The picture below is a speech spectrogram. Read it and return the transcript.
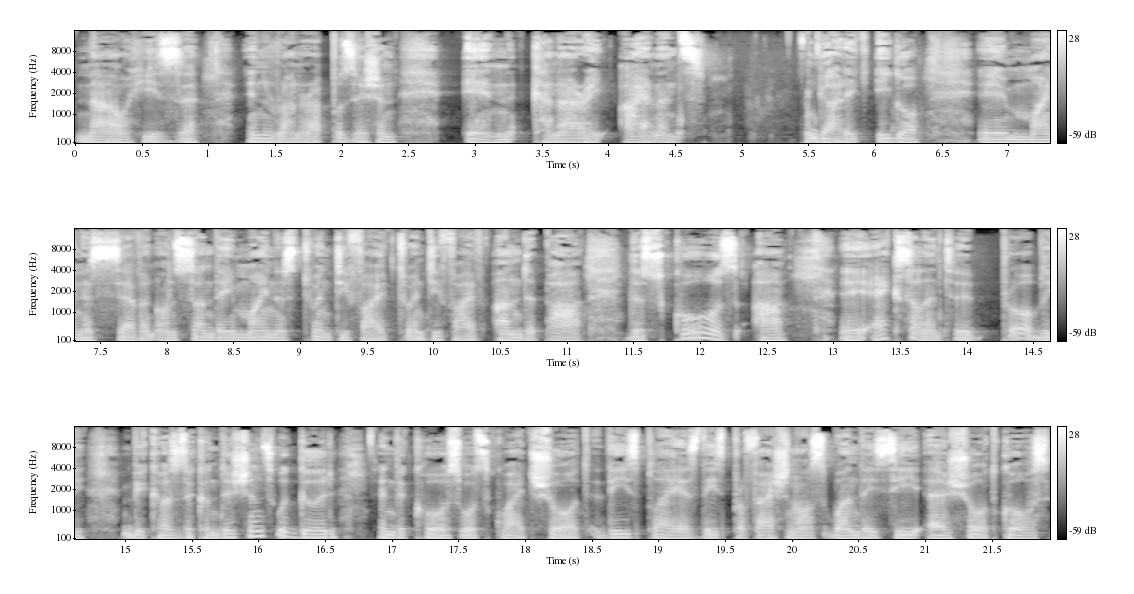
now he's in runner up position in Canary Islands. Garrick Higgo uh, minus 7 on Sunday, minus 25, 25 under par. The scores are uh, excellent, uh, probably because the conditions were good and the course was quite short. These players, these professionals, when they see a short course,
